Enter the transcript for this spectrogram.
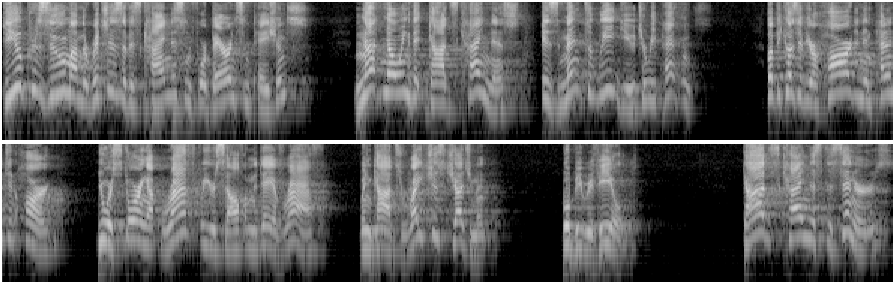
Do you presume on the riches of his kindness and forbearance and patience, not knowing that God's kindness is meant to lead you to repentance? But because of your hard and impenitent heart, you are storing up wrath for yourself on the day of wrath when God's righteous judgment will be revealed. God's kindness to sinners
